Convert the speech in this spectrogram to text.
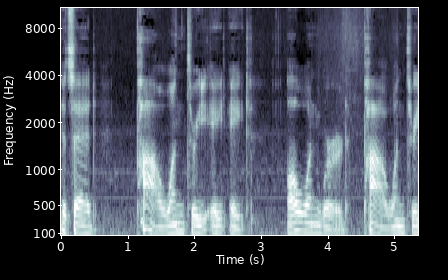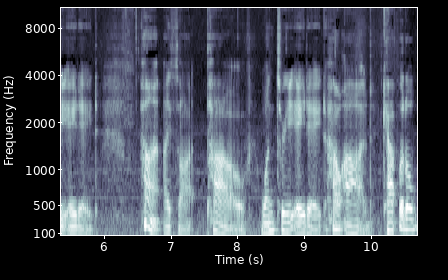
It said, POW 1388. All one word, POW 1388. Huh, I thought, POW 1388. How odd. Capital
